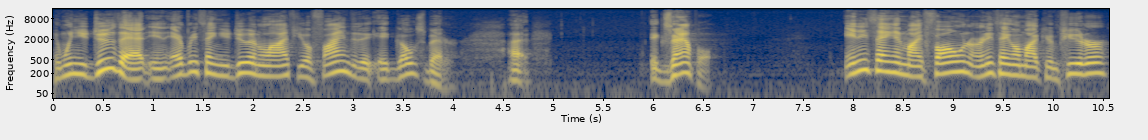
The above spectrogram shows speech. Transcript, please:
And when you do that in everything you do in life, you'll find that it, it goes better. Uh, example anything in my phone or anything on my computer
